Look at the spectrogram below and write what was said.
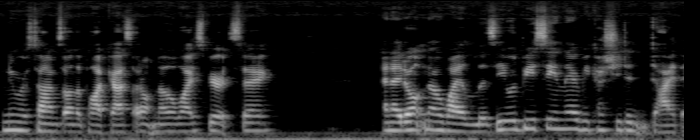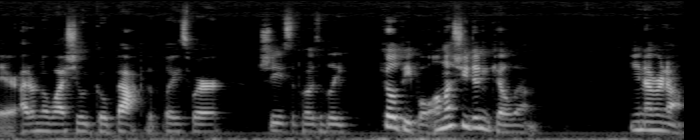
numerous times on the podcast. I don't know why spirits stay. And I don't know why Lizzie would be seen there because she didn't die there. I don't know why she would go back to the place where she supposedly killed people, unless she didn't kill them. You never know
